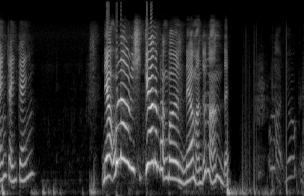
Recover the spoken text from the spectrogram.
땡땡땡. 내가 올라오기 쉽게 하는 방법은 내가 만들어놨는데. 올라, 어, 요렇게.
